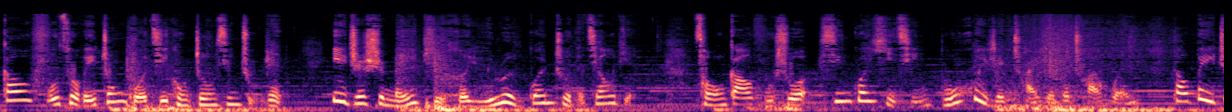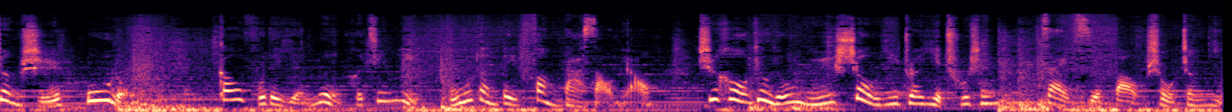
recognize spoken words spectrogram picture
高福作为中国疾控中心主任。一直是媒体和舆论关注的焦点。从高福说新冠疫情不会人传人的传闻，到被证实乌龙，高福的言论和经历不断被放大扫描。之后又由于兽医专业出身，再次饱受争议。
